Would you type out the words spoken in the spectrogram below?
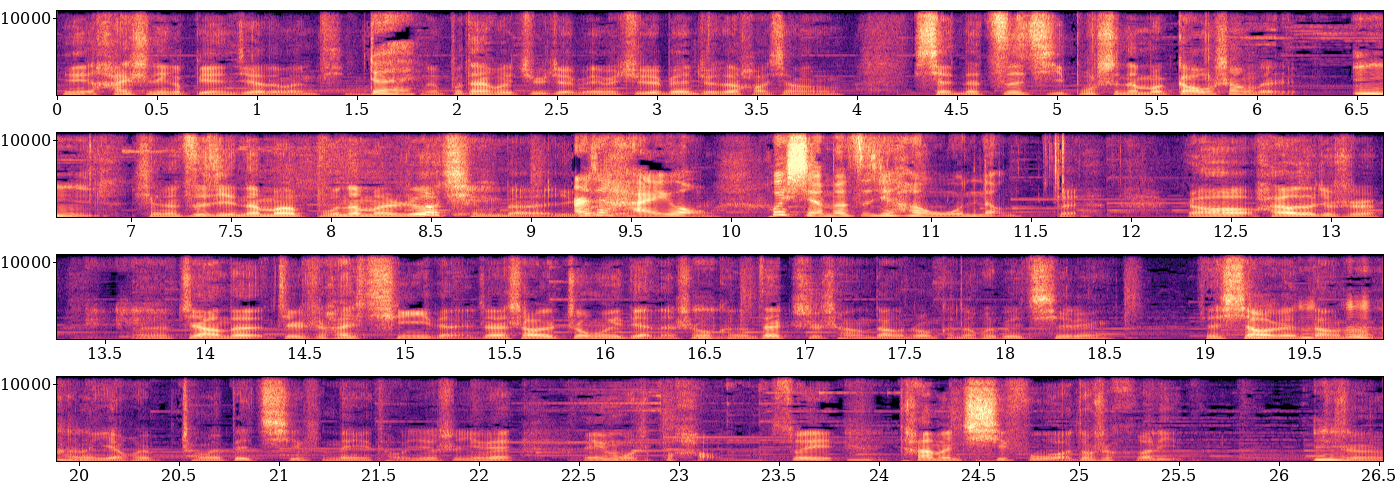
因为还是那个边界的问题嘛，对，那不太会拒绝别人，因为拒绝别人觉得好像显得自己不是那么高尚的人，嗯，显得自己那么不那么热情的一个，而且还有会显得自己很无能，对，然后还有的就是，嗯，这样的这是还轻一点，再稍微重一点的时候，可能在职场当中可能会被欺凌，在校园当中可能也会成为被欺负那一头，就是因为因为我是不好的嘛，所以他们欺负我都是合理的。就是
